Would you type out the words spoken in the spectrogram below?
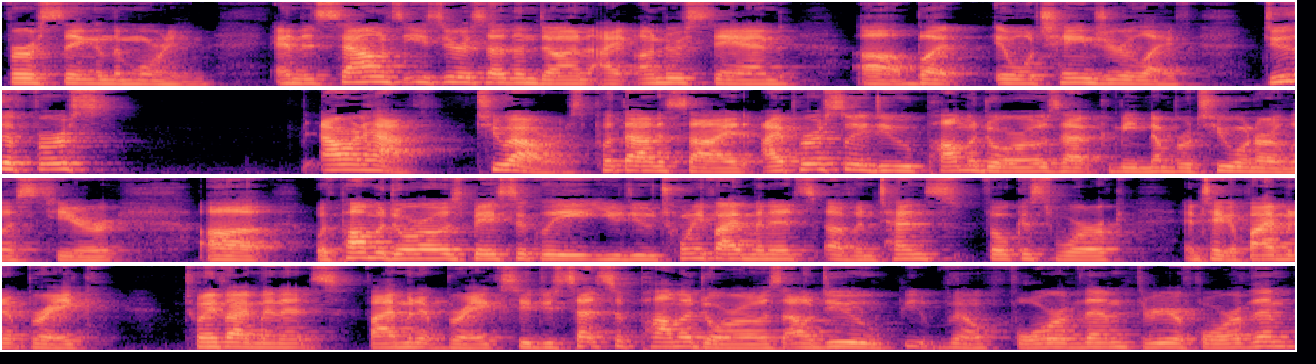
first thing in the morning. And it sounds easier said than done. I understand, uh, but it will change your life. Do the first hour and a half, two hours. Put that aside. I personally do Pomodoros. That could be number two on our list here. Uh, with Pomodoros, basically, you do 25 minutes of intense focused work and take a five minute break. 25 minutes, five minute break. So you do sets of Pomodoros. I'll do you know four of them, three or four of them.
